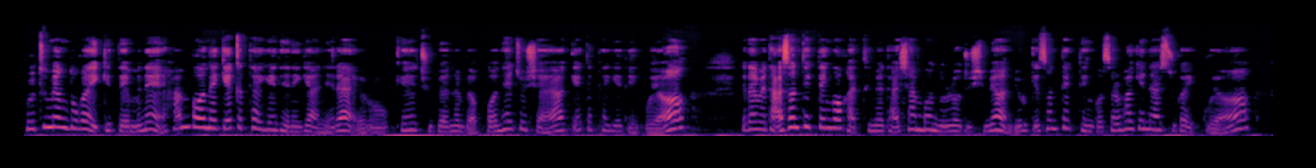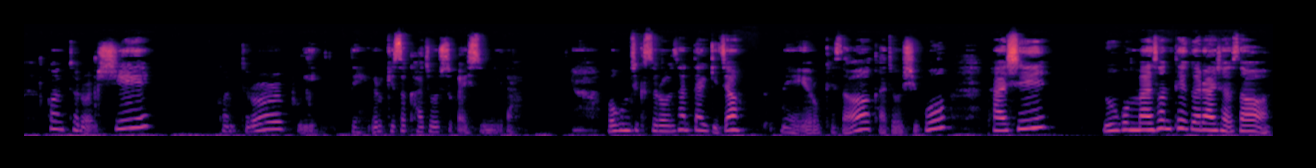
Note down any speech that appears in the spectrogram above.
불투명도가 있기 때문에 한 번에 깨끗하게 되는 게 아니라 이렇게 주변을 몇 번 해주셔야 깨끗하게 되고요. 그 다음에 다 선택된 것 같으면 다시 한번 눌러주시면 이렇게 선택된 것을 확인할 수가 있고요. 컨트롤 C, 컨트롤 V 네, 이렇게 해서 가져올 수가 있습니다. 먹음직스러운 산딸기죠? 네, 이렇게 해서 가져오시고 다시 요것만 선택을 하셔서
